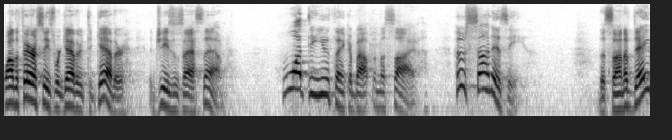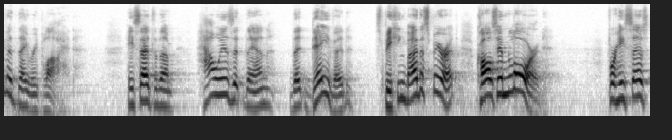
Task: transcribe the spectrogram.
While the Pharisees were gathered together, Jesus asked them, What do you think about the Messiah? Whose son is he? The son of David, they replied. He said to them, How is it then that David, speaking by the Spirit, calls him Lord? For he says,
